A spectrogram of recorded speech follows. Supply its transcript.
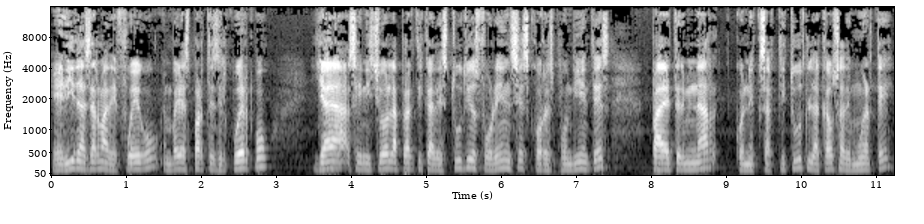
heridas de arma de fuego en varias partes del cuerpo. Ya se inició la práctica de estudios forenses correspondientes para determinar con exactitud la causa de muerte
